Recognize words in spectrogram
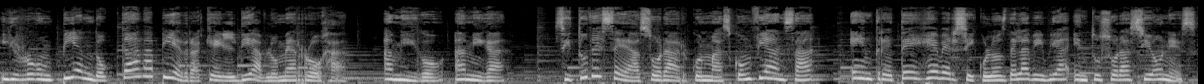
y rompiendo cada piedra que el diablo me arroja. Amigo, amiga, si tú deseas orar con más confianza, entreteje versículos de la Biblia en tus oraciones,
